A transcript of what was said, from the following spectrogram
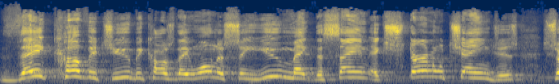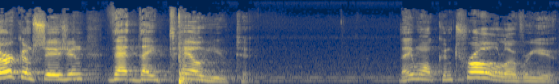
They covet you because they want to see you make the same external changes, circumcision, that they tell you to. They want control over you.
